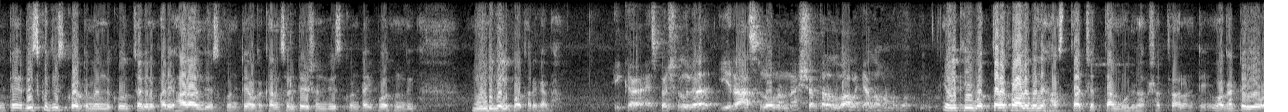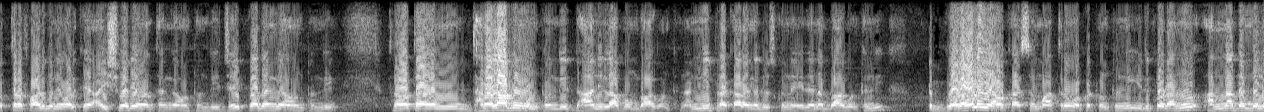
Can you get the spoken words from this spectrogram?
ఉంటే రిస్క్ తీసుకోవటం ఎందుకు? తగిన పరిహారాలు తీసుకుంటే ఒక కన్సల్టేషన్ తీసుకుంటే అయిపోతుంది. ముందుకు వెళ్ళిపోతారు కదా. ఇక ఎస్పెషల్గా ఈ రాశిలో ఉన్న నక్షత్రాలు వాళ్ళకి ఎలా ఉండబోతుంది? వీళ్ళకి ఉత్తర ఫాల్గుని హస్త చిత్త మూడు నక్షత్రాలు ఉంటాయి. ఒకటి ఉత్తర ఫాల్గుని వాళ్ళకి ఐశ్వర్యవంతంగా ఉంటుంది జయప్రదంగా ఉంటుంది. తర్వాత ధనలాభం ఉంటుంది దాని లాభం బాగుంటుంది. అన్ని ప్రకారంగా చూసుకున్న ఏదైనా బాగుంటుంది. గొడవలయ్యే అవకాశం మాత్రం ఒకటి ఉంటుంది. ఇది కూడాను అన్నదమ్ముల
